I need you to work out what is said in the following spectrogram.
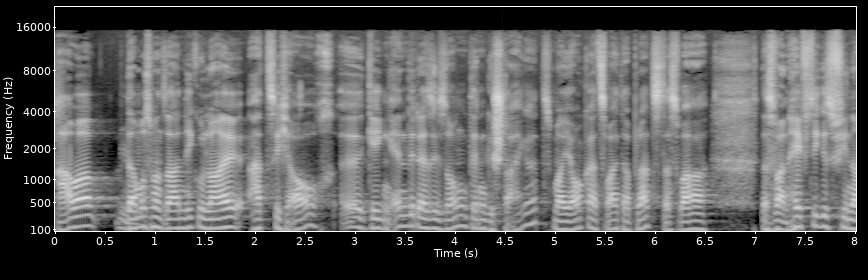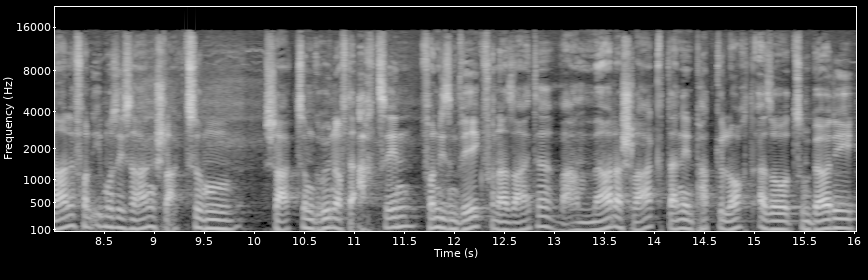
aber mhm. da muss man sagen, Nikolai hat sich auch äh, gegen Ende der Saison denn gesteigert. Mallorca zweiter Platz, das war, das war ein heftiges Finale von ihm, muss ich sagen. Schlag zum Schlag zum Grün auf der 18 von diesem Weg, von der Seite, war ein Mörderschlag, dann den Putt gelocht, also zum Birdie.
